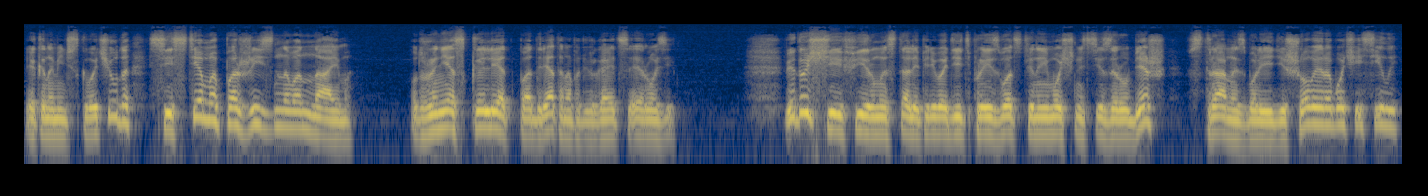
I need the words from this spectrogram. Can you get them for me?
экономического чуда — система пожизненного найма. Вот уже несколько лет подряд она подвергается эрозии. Ведущие фирмы стали переводить производственные мощности за рубеж в страны с более дешевой рабочей силой.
